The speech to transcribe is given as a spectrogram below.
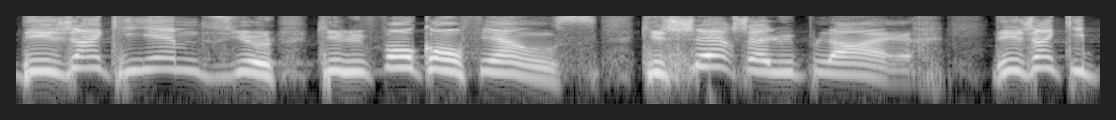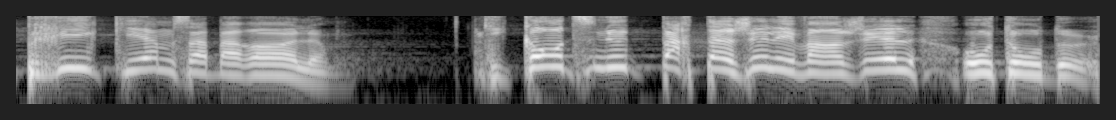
Des gens qui aiment Dieu, qui lui font confiance, qui cherchent à lui plaire. Des gens qui prient, qui aiment sa parole, qui continuent de partager l'Évangile autour d'eux.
